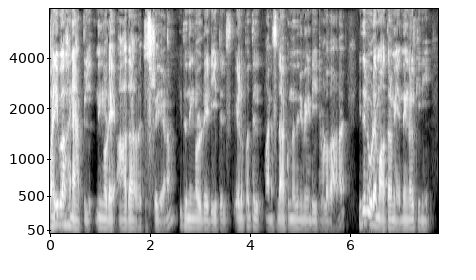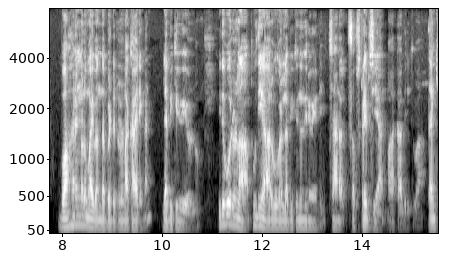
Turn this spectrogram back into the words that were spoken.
പരിവാഹൻ ആപ്പിൽ നിങ്ങളുടെ ആധാർ രജിസ്റ്റർ ചെയ്യണം. ഇത് നിങ്ങളുടെ ഡീറ്റെയിൽസ് എളുപ്പത്തിൽ മനസ്സിലാക്കുന്നതിന് വേണ്ടിയിട്ടുള്ളതാണ്. ഇതിലൂടെ മാത്രമേ നിങ്ങൾക്കിനി വാഹനങ്ങളുമായി ബന്ധപ്പെട്ടിട്ടുള്ള കാര്യങ്ങൾ ലഭിക്കുകയുള്ളൂ. ഇതുപോലുള്ള പുതിയ അറിവുകൾ ലഭിക്കുന്നതിന് വേണ്ടി ചാനൽ സബ്സ്ക്രൈബ് ചെയ്യാൻ മറക്കാതിരിക്കുക. താങ്ക്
